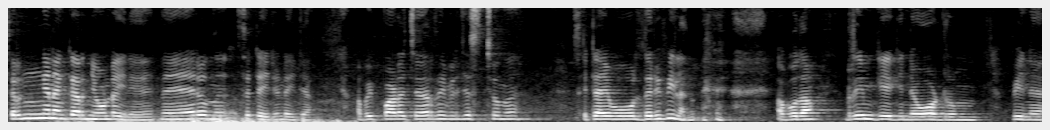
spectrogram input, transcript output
ചെറുങ്ങനെ ഞങ്ങൾക്ക് അറിഞ്ഞുകൊണ്ടതിന് നേരെ ഒന്ന് സെറ്റ് ആയിട്ടുണ്ടായിട്ടാണ് അപ്പോൾ ഇപ്പോൾ അവിടെ ചേർന്ന് ഇവർ ജസ്റ്റ് ഒന്ന് സെറ്റായ പോലത്തെ ഒരു ഫീലാണ് അപ്പോൾ ഇതാ ഡ്രീം കേക്കിന്റെ ഓർഡറും പിന്നെ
